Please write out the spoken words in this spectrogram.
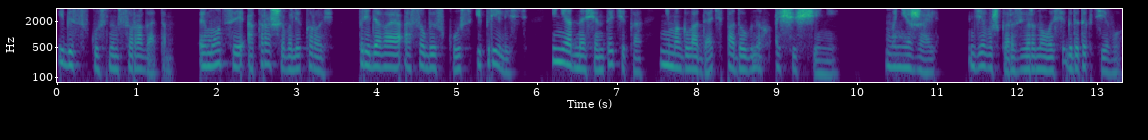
и безвкусным суррогатом. Эмоции окрашивали кровь, придавая особый вкус и прелесть, и ни одна синтетика не могла дать подобных ощущений. «Мне жаль». Девушка развернулась к детективу.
